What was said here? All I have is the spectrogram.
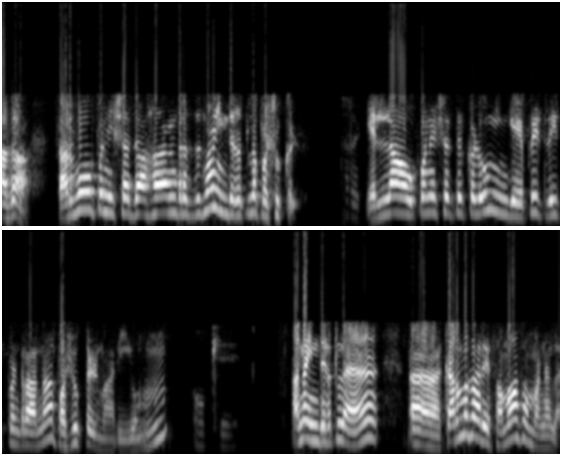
அதான் சர்வோபனிஷதான்றது தான் இந்த இடத்துல பசுக்கள். எல்லா உபனிஷத்துக்களும் இங்க எப்படி ட்ரீட் பண்றான்னா பசுக்கள் மாதிரியும். ஓகே ஆனா இந்த இடத்துல கர்மதாரிய சமாசம் பண்ணல.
